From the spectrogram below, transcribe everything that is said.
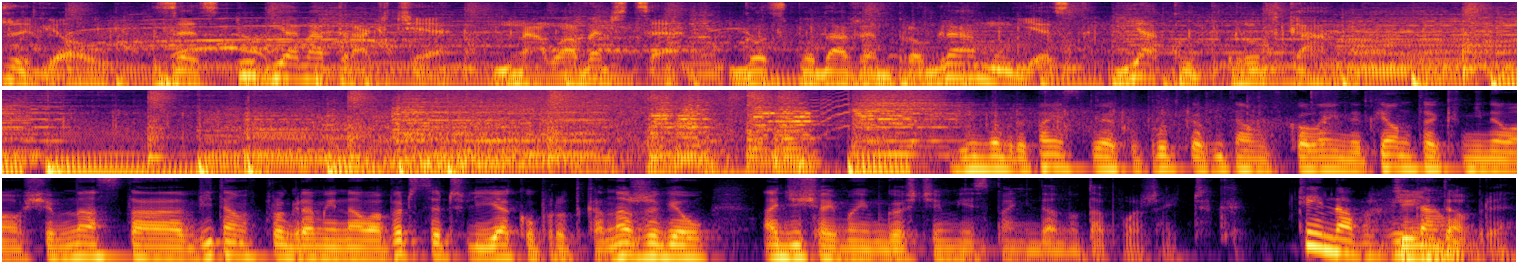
żywioł. Ze studia na trakcie, na ławeczce. Gospodarzem programu jest Jakub Rutka. Dzień dobry Państwu, Jakub Rutka, witam w kolejny piątek, minęła 18. Witam w programie Na Ławeczce, czyli Jakub Rutka na żywioł, a dzisiaj moim gościem jest pani Danuta Błażejczyk. Dzień dobry, Dzień witam. dobry.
